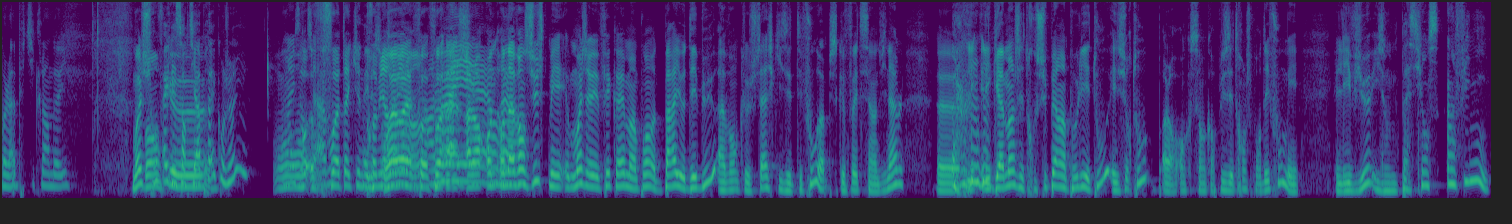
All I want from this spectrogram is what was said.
Voilà, petit clin d'œil. Moi, je Bon. trouve Ah, que. il est sorti après, Conjuring? On- faut attaquer une première. Ouais, ligne, ouais, hein. faut- faut- Ah, ouais, alors on, ouais, on ouais. avance juste, mais moi j'avais fait quand même un point pareil au début, avant que je sache qu'ils étaient fous, hein, puisque être c'est indevinable. Euh, les, les gamins, je les trouve super impolis et tout, et surtout, alors c'est encore plus étrange pour des fous, mais les vieux, ils ont une patience infinie.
